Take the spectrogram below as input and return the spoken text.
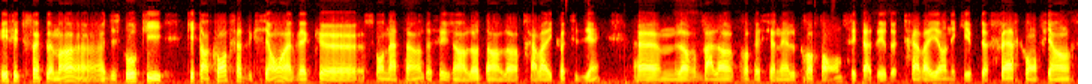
Et c'est tout simplement un discours qui, qui est en contradiction avec ce qu'on attend de ces gens-là dans leur travail quotidien euh, leur valeur professionnelle profonde, c'est-à-dire de travailler en équipe, de faire confiance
